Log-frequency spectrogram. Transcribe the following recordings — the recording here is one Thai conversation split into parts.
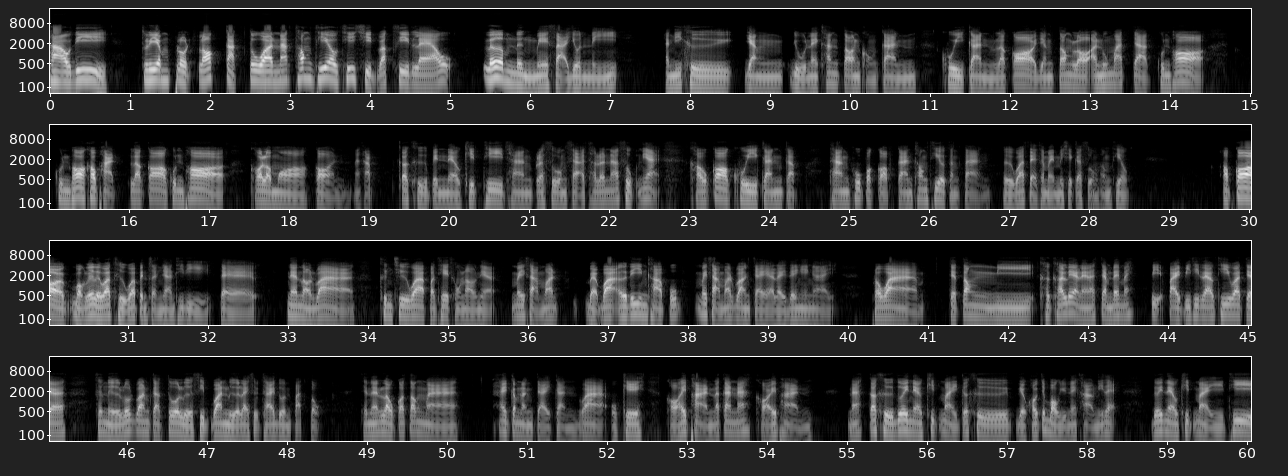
ข่าวดี เตรียมปลดล็อกกักตัวนักท่องเที่ยวที่ฉีดวัคซีนแล้ว เริ่มหนึ่งเมษายนนี้ อันนี้คือยังอยู่ในขั้นตอนของการคุยกัน แล้วก็ยังต้องรออนุมัติจากคุณพ่อ คุณพ่อเข้าผัด แล้วก็คุณพ่อคอรมอก่อนนะครับ ก็คือเป็นแนวคิดที่ทางกระทรวงสาธารณสุขเนี่ยเขาก็คุยกันกับทางผู้ประกอบการท่องเที่ยวต่างๆ เออว่าแต่ทำไมไม่ใช่กระทรวงท่องเที่ยว ออฟก็บอกเลยเลยว่าถือว่าเป็นสัญญาณที่ดี แต่แน่นอนว่าขึ้นชื่อว่าประเทศของเราเนี่ยไม่สามารถแบบว่าเออได้ยินข่าวปุ๊บไม่สามารถวางใจอะไรได้ง่าย ๆ เพราะว่าจะต้องมีเขาเรียกอะไรนะจำได้ไหมปีปลายปีที่แล้วที่ว่าจะเสนอลดวันกักตัวเหลือสิบวันหรืออะไรสุดท้ายโดนปัดตกฉะนั้นเราก็ต้องมาให้กำลังใจกันว่าโอเค ขอให้ผ่านแล้วกันนะ ขอให้ผ่านนะก็คือด้วยแนวคิดใหม่ก็คือ เดี๋ยวเขาจะบอกอยู่ในข่าวนี้แหละ ด้วยแนวคิดใหม่ที่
